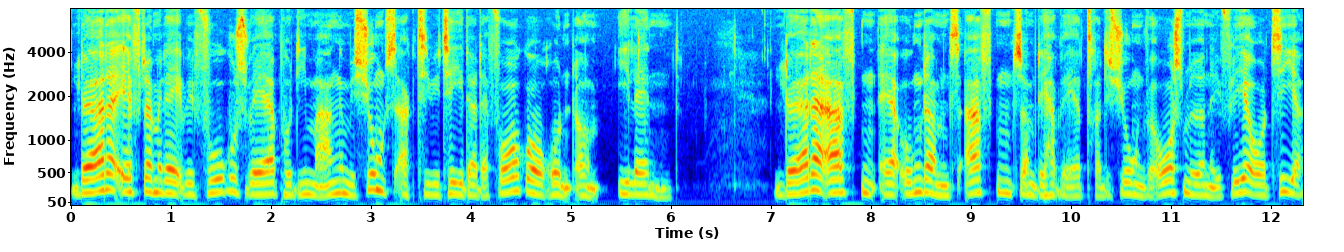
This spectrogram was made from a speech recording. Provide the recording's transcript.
Lørdag eftermiddag vil fokus være på de mange missionsaktiviteter, der foregår rundt om i landet. Lørdag aften er ungdommens aften, som det har været tradition ved årsmøderne i flere årtier,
